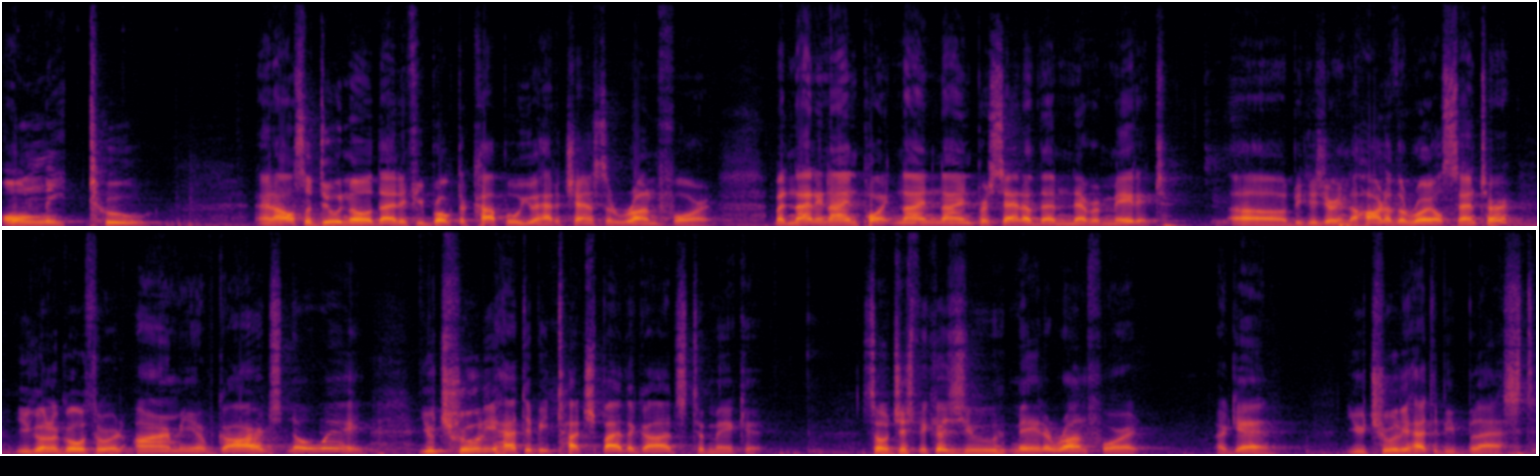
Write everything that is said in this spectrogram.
Only two. And I also do know that if you broke the kapu, you had a chance to run for it. But 99.99% of them never made it. Uh, because you're in the heart of the royal center, you're going to go through an army of guards? No way. You truly had to be touched by the gods to make it. So just because you made a run for it, again, you truly had to be blessed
